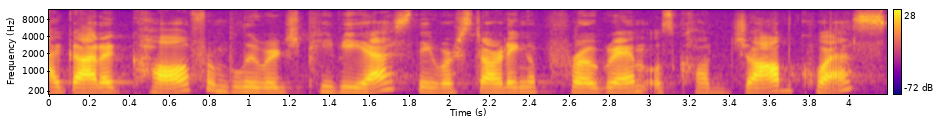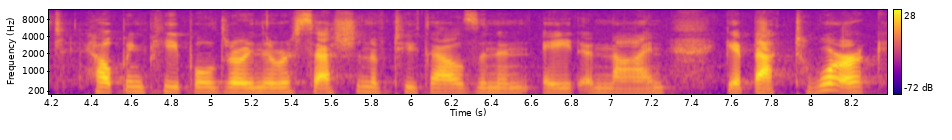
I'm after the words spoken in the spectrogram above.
I got a call from Blue Ridge PBS. They were starting a program, it was called Job Quest, helping people during the recession of 2008 and 9 get back to work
